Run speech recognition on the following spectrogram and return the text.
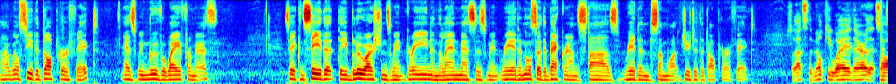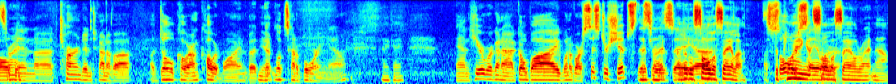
uh, we'll see the Doppler effect as we move away from Earth. So you can see that the blue oceans went green and the land masses went red and also the background stars reddened somewhat due to the Doppler effect. So that's the Milky Way there that's, that's all right. been uh, turned into kind of a, a dull color. I'm colorblind, but yep. it looks kind of boring now. Okay. And here we're going to go by one of our sister ships. This is a, a, little solar sailor. It's deploying its solar sail right now.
